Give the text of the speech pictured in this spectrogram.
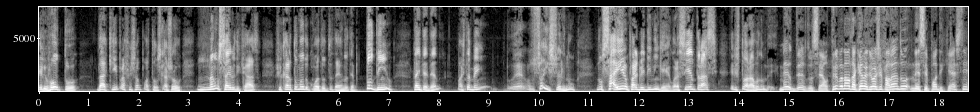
Ele voltou daqui para fechar o portão. Os cachorros não saíram de casa, ficaram tomando conta do terreno o tempo todinho, tá entendendo? Mas também é só isso, eles não não saíram para agredir ninguém. Agora, se entrasse, eles estouravam no meio. Meu Deus do céu. Tribunal da Câmara de hoje falando nesse podcast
